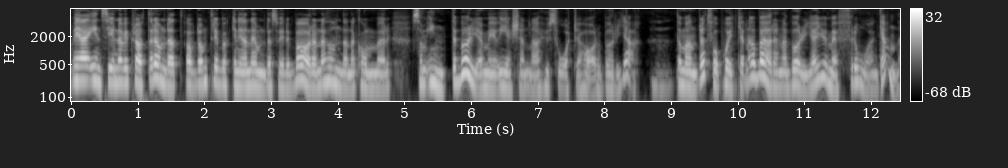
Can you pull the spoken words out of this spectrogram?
Men jag inser ju när vi pratade om det att av de tre böckerna jag nämnde så är det bara när hundarna kommer som inte börjar med att erkänna hur svårt jag har att börja. De andra två pojkarna och bärarna börjar ju med frågan.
